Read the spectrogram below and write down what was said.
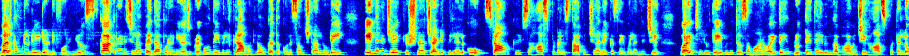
Welcome to day twenty four news. Kakinada జిల్లా పెద్దాపురం నియోజకవర్గం దేవిలి గ్రామంలో గత కొన్ని సంవత్సరాల నుండి ఇంధన జయకృష్ణ చంటి పిల్లలకు స్టార్ కిడ్స్ హాస్పిటల్ స్థాపించి అనేక సేవలు అందించి వైద్యులు దేవునితో సమానం అయితే వృత్తి దైవంగా భావించి హాస్పిటల్లో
